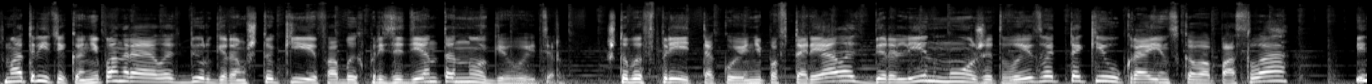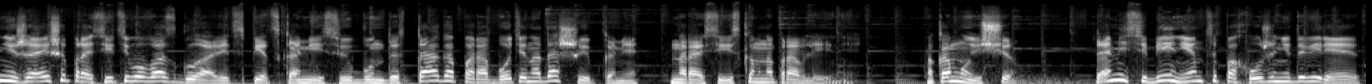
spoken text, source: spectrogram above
Смотрите-ка, не понравилось бюргерам, что Киев об их президента ноги вытер. Чтобы впредь такое не повторялось, Берлин может вызвать таки украинского посла и нижайше просить его возглавить спецкомиссию Бундестага по работе над ошибками на российском направлении. А кому еще? Сами себе немцы, похоже, не доверяют.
